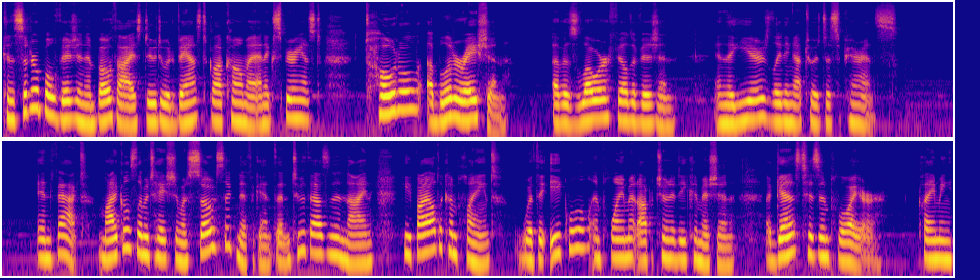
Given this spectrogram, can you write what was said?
considerable vision in both eyes due to advanced glaucoma and experienced total obliteration of his lower field of vision in the years leading up to his disappearance. In fact, Michael's limitation was so significant that in 2009 he filed a complaint with the Equal Employment Opportunity Commission against his employer claiming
